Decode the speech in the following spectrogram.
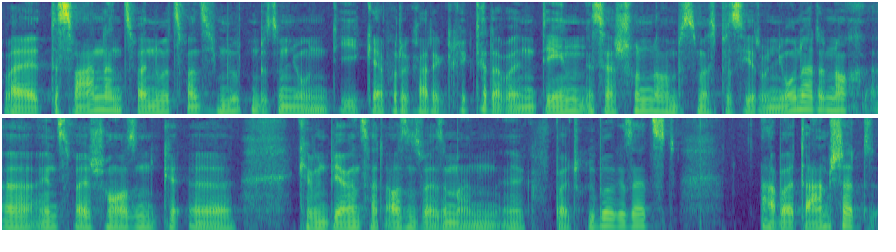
Weil das waren dann zwar nur 20 Minuten, bis Union die Gelb-Rote gerade gekriegt hat, aber in denen ist ja schon noch ein bisschen was passiert. Union hatte noch äh, ein, zwei Chancen. Ke äh, Kevin Behrens hat ausnahmsweise mal einen äh, Kopfball drüber gesetzt. Aber Darmstadt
